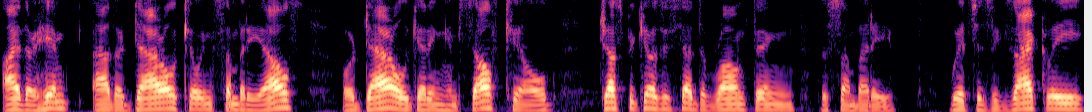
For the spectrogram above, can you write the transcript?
Either him, either Daryl killing somebody else, or Daryl getting himself killed just because he said the wrong thing to somebody, which is exactly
